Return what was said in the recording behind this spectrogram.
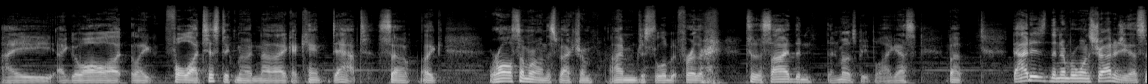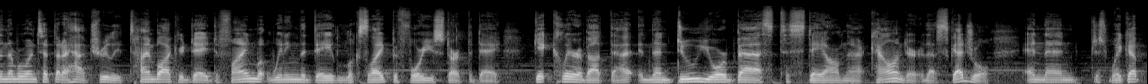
I, I go all like full autistic mode and I, like I can't adapt. So, like, we're all somewhere on the spectrum. I'm just a little bit further to the side than, than most people, I guess. But that is the number one strategy. That's the number one tip that I have. Truly, time block your day. Define what winning the day looks like before you start the day. Get clear about that, and then do your best to stay on that calendar, that schedule, and then just wake up,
